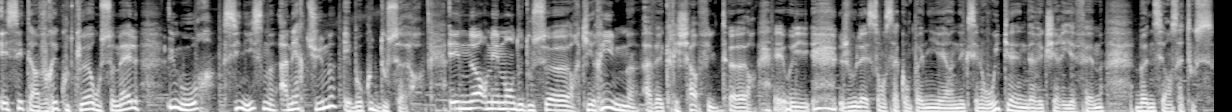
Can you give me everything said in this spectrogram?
et c'est un vrai coup de cœur où se mêlent humour, cynisme, amertume et beaucoup de douceur. Énormément de douceur qui rime avec Richard Filter. Et oui, je vous laisse en s'accompagner un excellent week-end avec Chéri FM. Bonne séance à tous.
